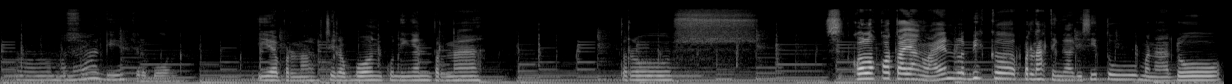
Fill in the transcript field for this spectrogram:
eh, mana lagi ya? Cirebon. Iya pernah. Cirebon Kuningan pernah. Terus kalau kota yang lain lebih ke pernah tinggal di situ. Manado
